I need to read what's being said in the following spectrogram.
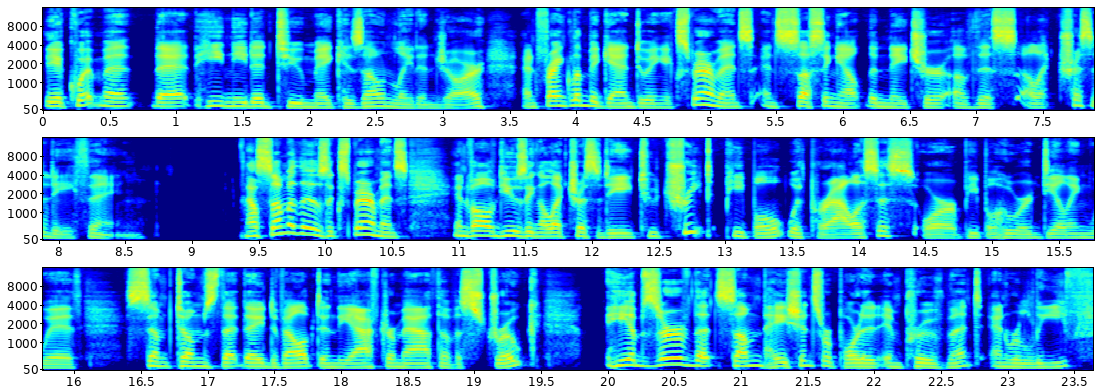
the equipment that he needed to make his own Leyden jar, and Franklin began doing experiments and sussing out the nature of this electricity thing. Now, some of those experiments involved using electricity to treat people with paralysis or people who were dealing with symptoms that they developed in the aftermath of a stroke. He observed that some patients reported improvement and relief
